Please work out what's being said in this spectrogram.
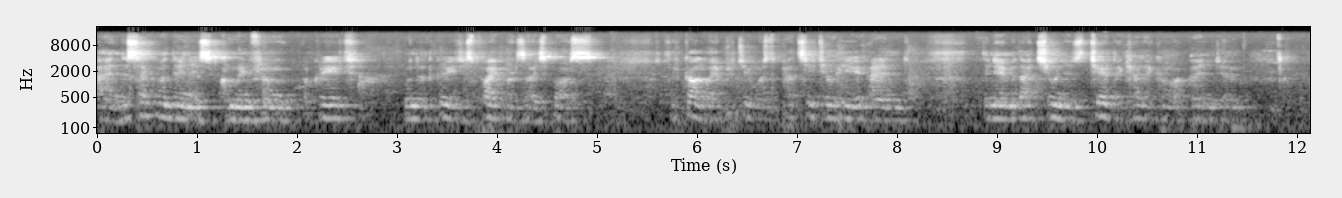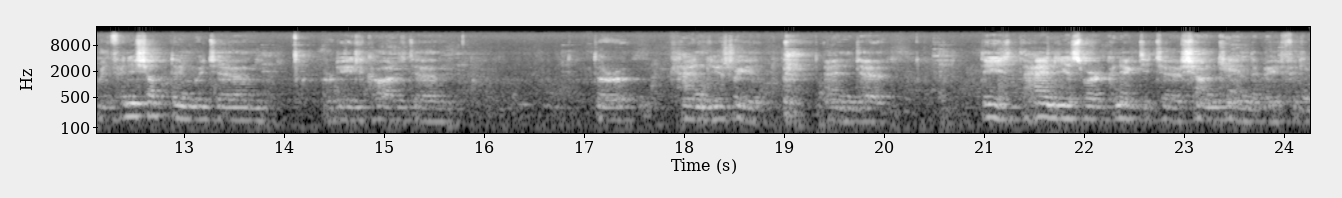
And the second one then is coming from a great, one of the greatest pipers, I suppose, that Galway produced, Patsy Touhey, and the name of that tune is Tear the Calico. And um, we'll finish up then with indeed called um, the Handys Reel. and uh, these the were connected to Sean Keane, the great fiddle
